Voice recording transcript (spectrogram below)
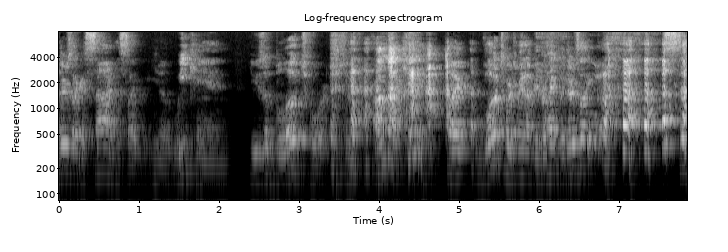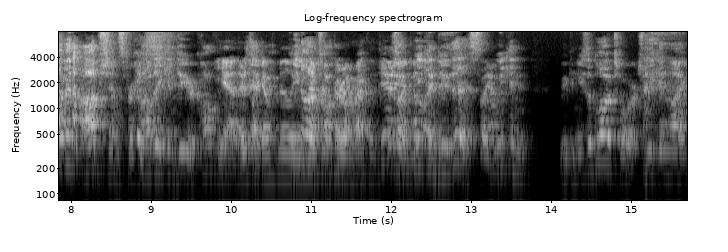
there's like a sign that's like, you know, we can use a blowtorch. to- I'm not kidding. Like blowtorch may not be right, but there's like seven options for how they can do your coffee. Yeah, there's like a million You know what I'm different talking about, right? methods. Yeah, there's yeah, like we can do this. Like Yeah. we can we can use a blowtorch. We can like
